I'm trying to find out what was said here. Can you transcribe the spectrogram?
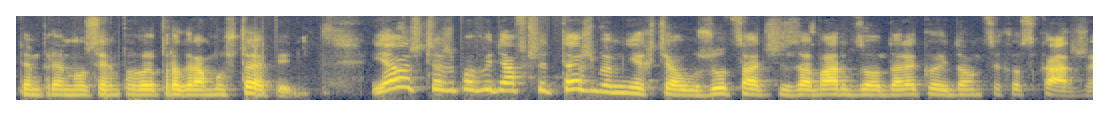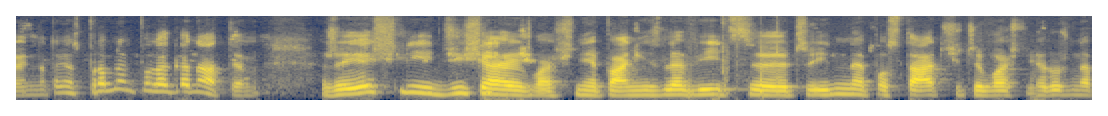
tym prymusem pro- programu szczepień. Ja szczerze powiedziawszy też bym nie chciał rzucać za bardzo daleko idących oskarżeń, natomiast problem polega na tym, że jeśli dzisiaj właśnie pani z lewicy, czy inne postaci, czy właśnie różne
